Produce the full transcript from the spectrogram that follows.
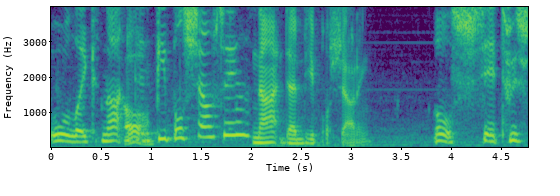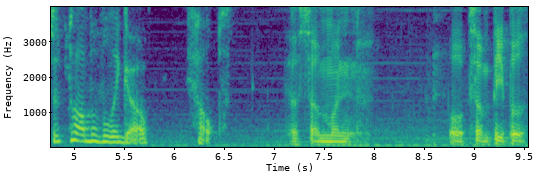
Oh, like not Oh. dead people shouting? Not dead people shouting. Oh shit, we should probably go. Help. Someone, or some people,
